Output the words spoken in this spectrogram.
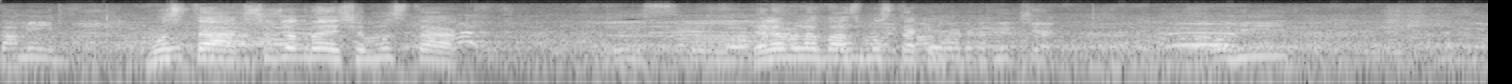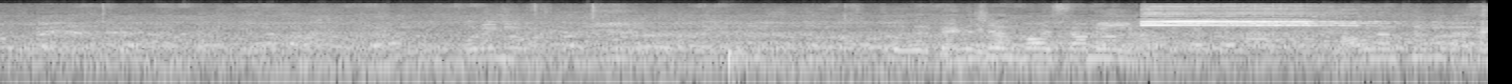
তামিম মুস্তাক, সুযোগ রয়েছে, মুস্তাক। এলোমেলো পাস মুস্তাকে রোহিত লেজেন্ড ভাই তামিম মাওলান ঠিকই আছে।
